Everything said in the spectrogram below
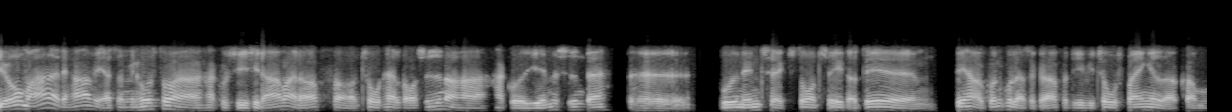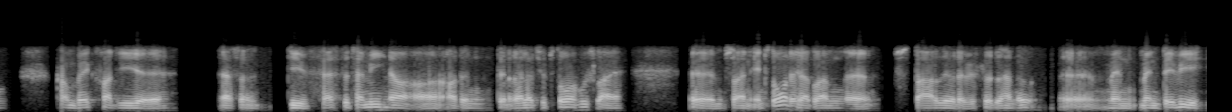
Jo, meget af det har vi. Altså, min hustru har, har kunnet sige sit arbejde op for to og et halvt år siden, og har, har gået hjemme siden da, øh, uden indtægt stort set. Og det, øh, det har jo kun kunne lade sig gøre, fordi vi tog springet og kom, kom væk fra de, øh, altså, de faste terminer og, og den, den relativt store husleje. Øh, så en, en stor del af drømmen øh, startede jo, da vi flyttede herned. Øh, men, men det vi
